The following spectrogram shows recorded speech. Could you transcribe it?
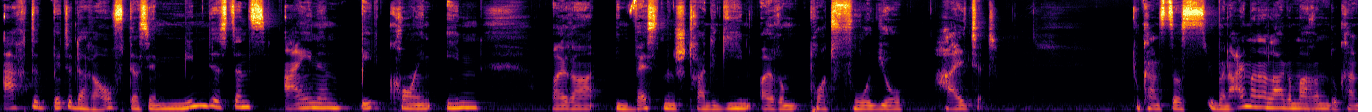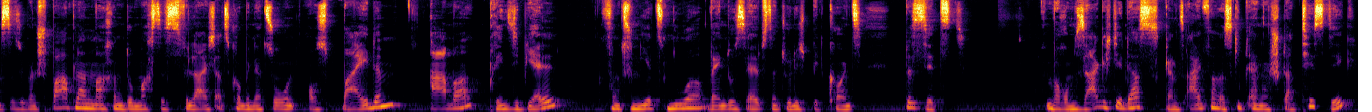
achtet bitte darauf, dass ihr mindestens einen Bitcoin in eurer Investmentstrategie, in eurem Portfolio haltet. Du kannst das über eine Einmalanlage machen, du kannst das über einen Sparplan machen, du machst es vielleicht als Kombination aus beidem, aber prinzipiell funktioniert es nur, wenn du selbst natürlich Bitcoins besitzt. Warum sage ich dir das? Ganz einfach, es gibt eine Statistik,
